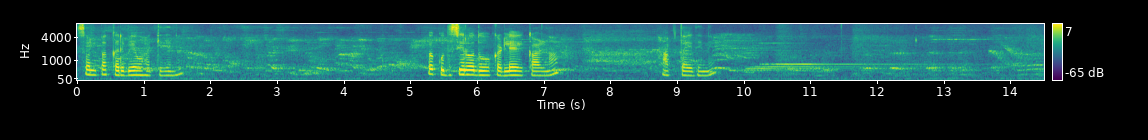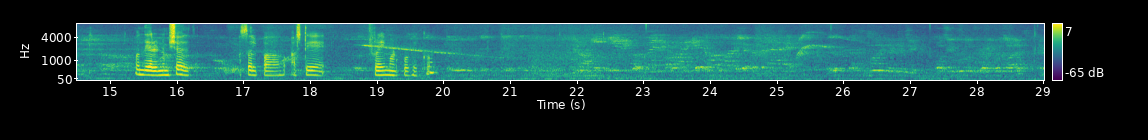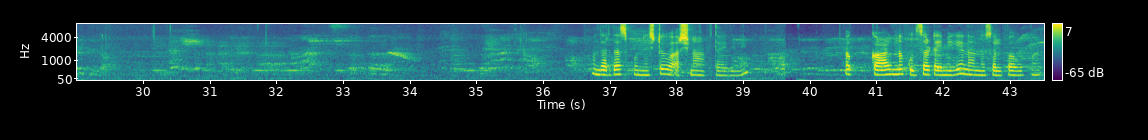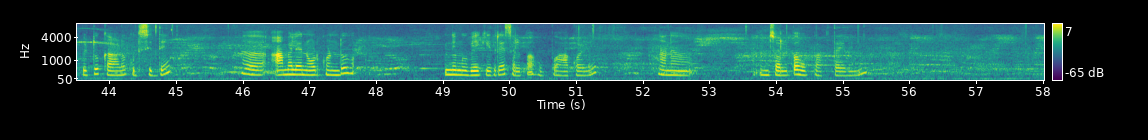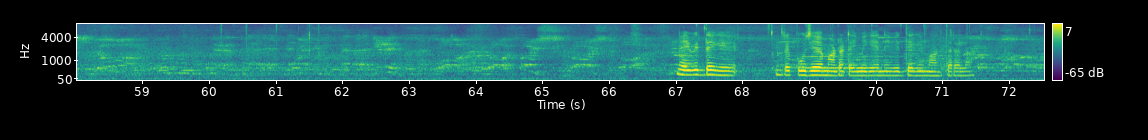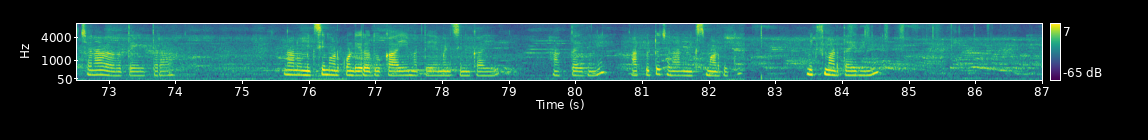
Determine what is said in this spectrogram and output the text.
ಸ್ವಲ್ಪ ಕರಿಬೇವು ಹಾಕಿದ್ದೀನಿ. ಕುದಿಸಿರೋದು ಕಡಲೆಕಾಳನ್ನ ಹಾಕ್ತಾಯಿದ್ದೀನಿ ಒಂದು ಎರಡು ನಿಮಿಷ ಸ್ವಲ್ಪ ಅಷ್ಟೇ ಫ್ರೈ ಮಾಡ್ಕೋಬೇಕು. ಒಂದು ಅರ್ಧ ಸ್ಪೂನಷ್ಟು ಅರಿಶಿನ ಹಾಕ್ತಾಯಿದ್ದೀನಿ ಕಾಳನ್ನ ಕುದಿಸೋ ಟೈಮಿಗೆ ನಾನು ಸ್ವಲ್ಪ ಉಪ್ಪು ಹಾಕಿಬಿಟ್ಟು ಕಾಳು ಕುದಿಸಿದ್ದೆ. ಆಮೇಲೆ ನೋಡಿಕೊಂಡು ನಿಮಗೆ ಬೇಕಿದ್ದರೆ ಸ್ವಲ್ಪ ಉಪ್ಪು ಹಾಕ್ಕೊಳ್ಳಿ ನಾನು ಒಂದು ಸ್ವಲ್ಪ ಉಪ್ಪು ಹಾಕ್ತಾಯಿದ್ದೀನಿ ನೈವೇದ್ಯಗೆ ಅಂದರೆ ಪೂಜೆ ಮಾಡೋ ಟೈಮಿಗೆ ನೈವೇದ್ಯಗೆ ಮಾಡ್ತಾರಲ್ಲ, ಚೆನ್ನಾಗಾಗುತ್ತೆ ಈ ಥರ. ನಾನು ಮಿಕ್ಸಿ ಮಾಡ್ಕೊಂಡಿರೋದು ಕಾಯಿ ಮತ್ತು ಮೆಣಸಿನ್ಕಾಯಿ ಹಾಕ್ತಾಯಿದ್ದೀನಿ ಹಾಕ್ಬಿಟ್ಟು ಚೆನ್ನಾಗಿ ಮಿಕ್ಸ್ ಮಾಡಬೇಕು. ಮಿಕ್ಸ್ ಮಾಡ್ತಾಯಿದ್ದೀನಿ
